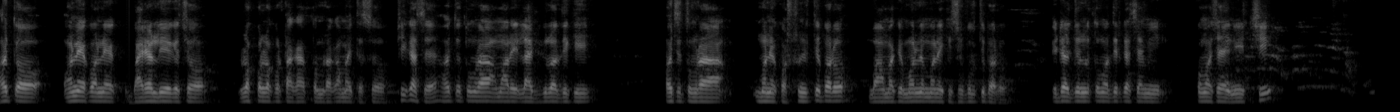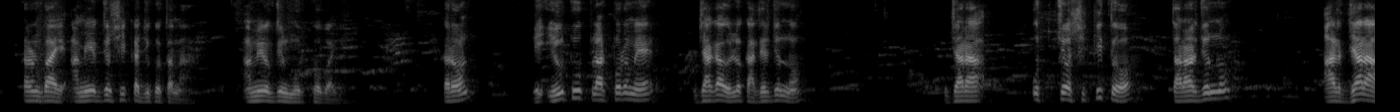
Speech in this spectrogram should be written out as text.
হয়তো অনেক অনেক ভাইরাল হয়ে গেছো, লক্ষ লক্ষ টাকা তোমরা কামাইতেছো। ঠিক আছে, হয়তো তোমরা আমার এই লাইভগুলো দেখি, হয়তো তোমরা মনে কষ্ট নিতে পারো বা আমাকে মনে মনে কিছু বলতে পারো। এটার জন্য তোমাদের কাছে আমি ক্ষমা চাই, নিচ্ছি। কারণ ভাই, আমি একজন শিক্ষা যোগ্যতা না, আমি একজন মূর্খ ভাই। কারণ এই ইউটিউব প্ল্যাটফর্মে জায়গা হইল কাদের জন্য? যারা উচ্চ শিক্ষিত, তারার জন্য। আর যারা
